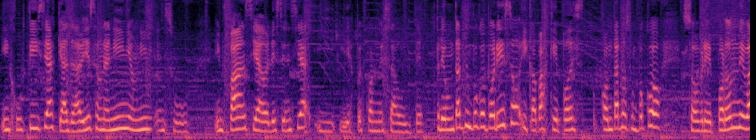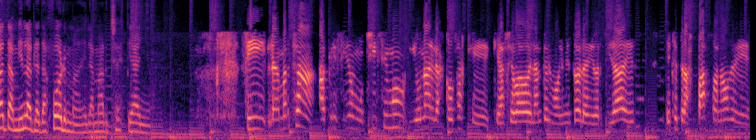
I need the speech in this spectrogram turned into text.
injusticias que atraviesa una niña, un niño en su infancia, adolescencia y, después cuando es adulte. Preguntarte un poco por eso y capaz que podés contarnos un poco sobre por dónde va también la plataforma de la marcha este año. Sí, la marcha ha crecido muchísimo y una de las cosas que, ha llevado adelante el movimiento de la diversidad es este traspaso ¿no? de,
